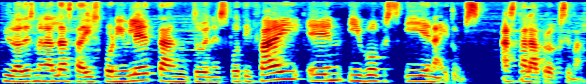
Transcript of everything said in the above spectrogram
Ciudad Esmeralda está disponible tanto en Spotify, en Evox y en iTunes. Hasta la próxima.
